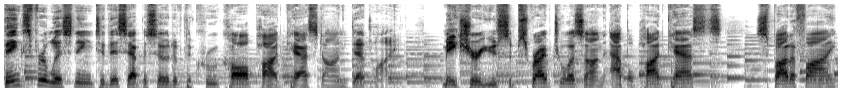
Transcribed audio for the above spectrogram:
Thanks for listening to this episode of the Crew Call podcast on Deadline. Make sure you subscribe to us on Apple Podcasts, Spotify,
